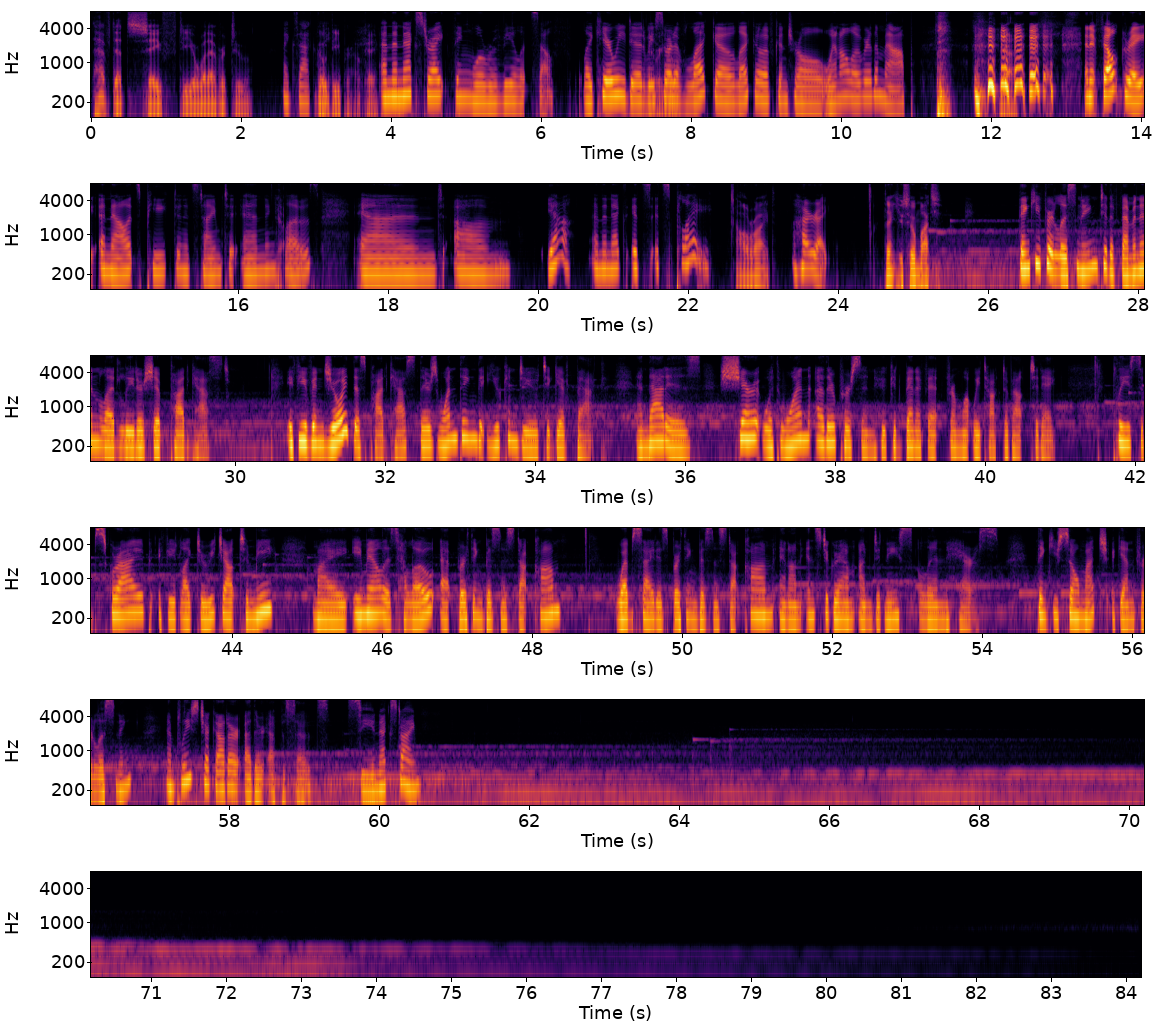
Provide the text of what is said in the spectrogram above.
have that safety or whatever to Exactly. go deeper. Okay. And the next right thing will reveal itself. Like here we did, we we sort go. of let go, let go of control, went all over the map. and it felt great and now it's peaked and it's time to end and Yeah. close. And um yeah, and the next it's it's play. All right. All right. Thank you so much. Thank you for listening to the Feminine Led Leadership Podcast. If you've enjoyed this podcast, there's one thing that you can do to give back, and that is share it with one other person who could benefit from what we talked about today. Please subscribe if you'd like to reach out to me. My email is hello at birthingbusiness.com. Website is birthingbusiness.com, and on Instagram, I'm Denise Lynn Harris. Thank you so much again for listening, and please check out our other episodes. See you next time.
